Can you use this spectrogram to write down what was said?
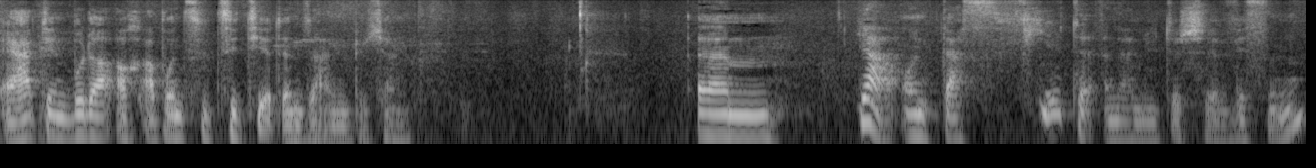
Er hat den Buddha auch ab und zu zitiert in seinen Büchern. Ähm, ja, und das vierte analytische Wissen,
